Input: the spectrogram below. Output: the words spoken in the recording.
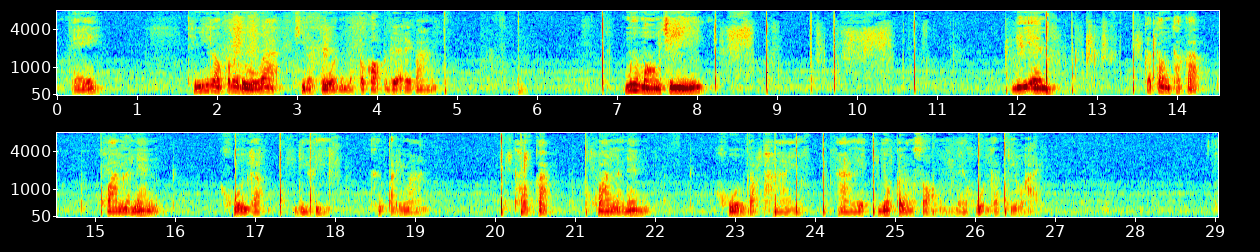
โอเค ทีนี้เราก็มาดูว่าทีละตัวมันประกอบไปด้วยอะไรบ้าง เมื่อมองชิ้นนี้ dm ก็ต้องเท่ากับความหนาแน่น คูณกับ dv คือปริมาณเท่ากับความหนาแน่น คูณกับพาย r เล็กยกกำลังสองแล้วคูณกับ dy โอเค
